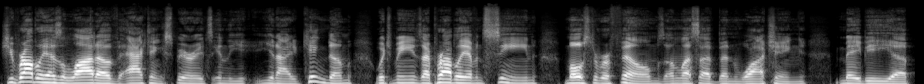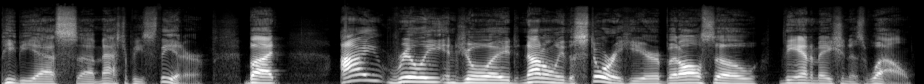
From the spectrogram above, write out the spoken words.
she probably has a lot of acting experience in the United Kingdom, which means I probably haven't seen most of her films unless I've been watching maybe uh, PBS uh, Masterpiece Theater. But I really enjoyed not only the story here, but also the animation as well.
